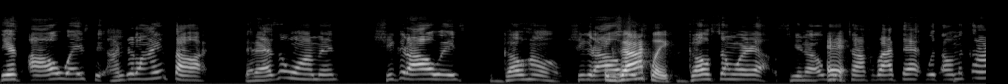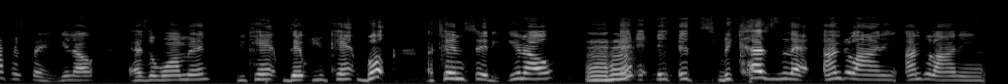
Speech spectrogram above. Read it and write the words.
there's always the underlying thought that as a woman, she could always go home. She could always exactly. go somewhere else. You know, we Eh. talk about that with on the conference thing. You know, as a woman, you can't you can't book a ten city. You know, hmm it, it, it's because of that underlining underlining.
